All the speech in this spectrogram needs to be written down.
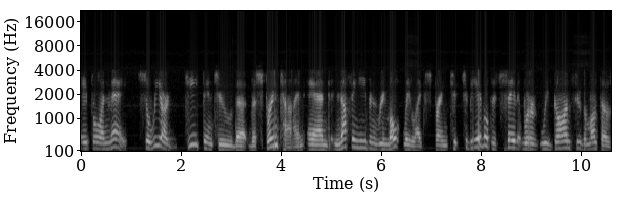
April, and May. So we are deep into the, the springtime and nothing even remotely like spring. To, to be able to say that we're, we've gone through the month of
